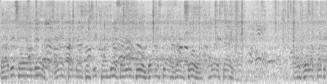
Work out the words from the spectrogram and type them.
Sadi çoğundu. Yakta mantışı kanca salon pul. Bu aspi azam şov. Alay say. Az bola kapit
